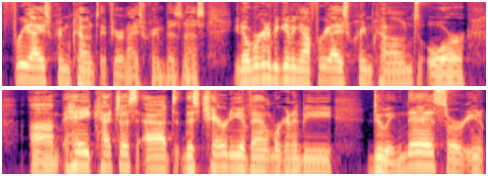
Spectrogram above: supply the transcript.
free ice cream cones if you're an ice cream business. You know, we're going to be giving out free ice cream cones or, um, hey, catch us at this charity event. We're going to be doing this or, you know,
